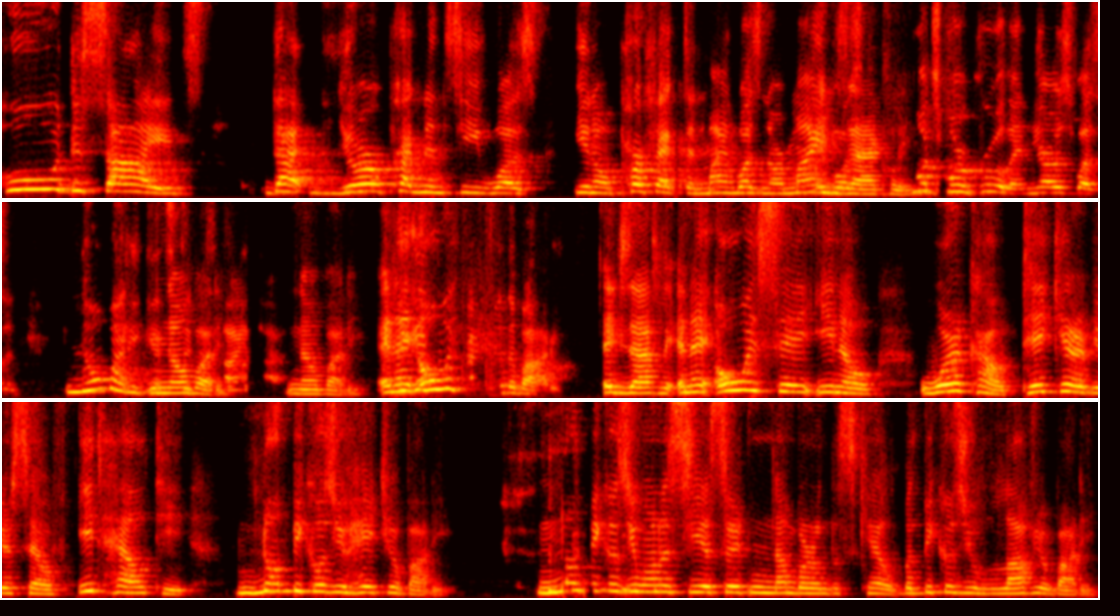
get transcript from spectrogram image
Who decides that your pregnancy was you know perfect and mine wasn't or mine exactly. was much more cruel and yours wasn't. Nobody gets nobody. nobody. And i always the body. Exactly. And i always say you know work out take care of yourself eat healthy not because you hate your body not because you want to see a certain number on the scale but because you love your body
